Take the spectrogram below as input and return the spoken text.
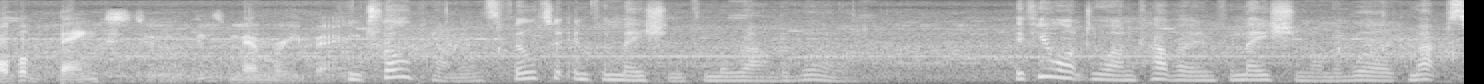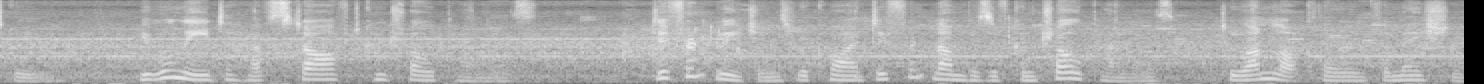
All the banks do. These memory banks. Control panels filter information from around the world. If you want to uncover information on the world map screen, you will need to have staffed control panels. Different regions require different numbers of control panels to unlock their information.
